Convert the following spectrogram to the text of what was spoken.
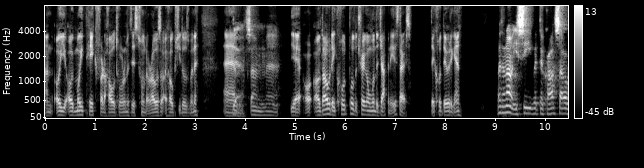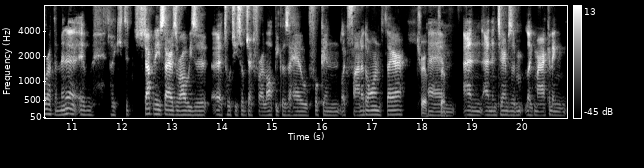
And I, I my pick for the whole tournament is Thunder Rosa. I hope she does win it. Um, yeah, some uh... yeah. although they could pull the trigger on one of the Japanese stars, they could do it again. I don't know. You see, with the crossover at the minute, it, like the Japanese stars are always a, a, touchy subject for a lot because of how fucking like fan adorned they are. True, um, true. And and in terms of like marketing,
